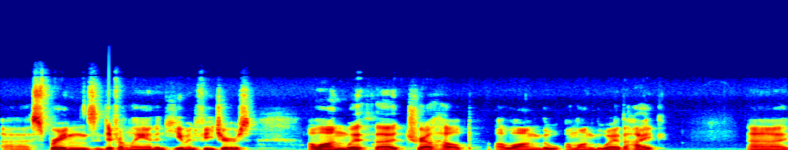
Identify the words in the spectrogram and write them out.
uh, springs and different land and human features along with uh, trail help along the along the way of the hike. Uh,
